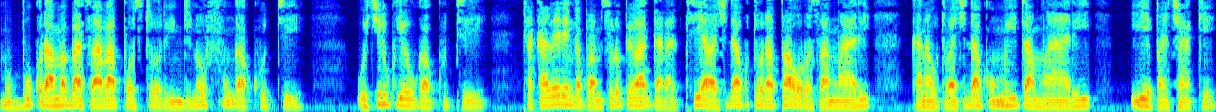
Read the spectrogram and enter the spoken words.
Mubhuku ramabasa avapostori ndinofunga kuti uchiri kuyeuka kuti takaverenga pamusoro pevagaratiya vachida kutora pauro samwari kana kuti vachida kumuita mwari iye pachake.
